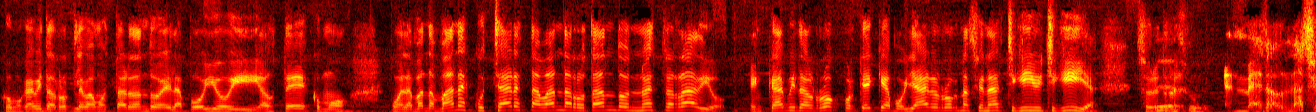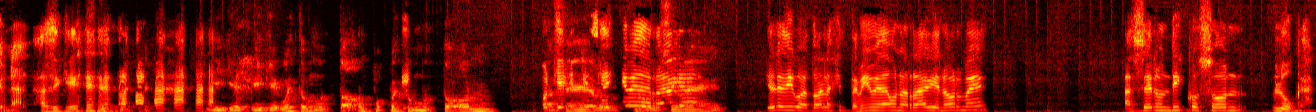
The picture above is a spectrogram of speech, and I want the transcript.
como Capital Rock le vamos a estar dando el apoyo y a ustedes como, como las bandas van a escuchar a esta banda rotando en nuestra radio en Capital Rock porque hay que apoyar el rock nacional, chiquillo y chiquilla. Sobre todo el metal nacional. Así que... y que... cuesta un montón, pues cuesta un montón. Porque que me da rabia. Yo le digo a toda la gente, a mí me da una rabia enorme. Hacer un disco son lucas.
